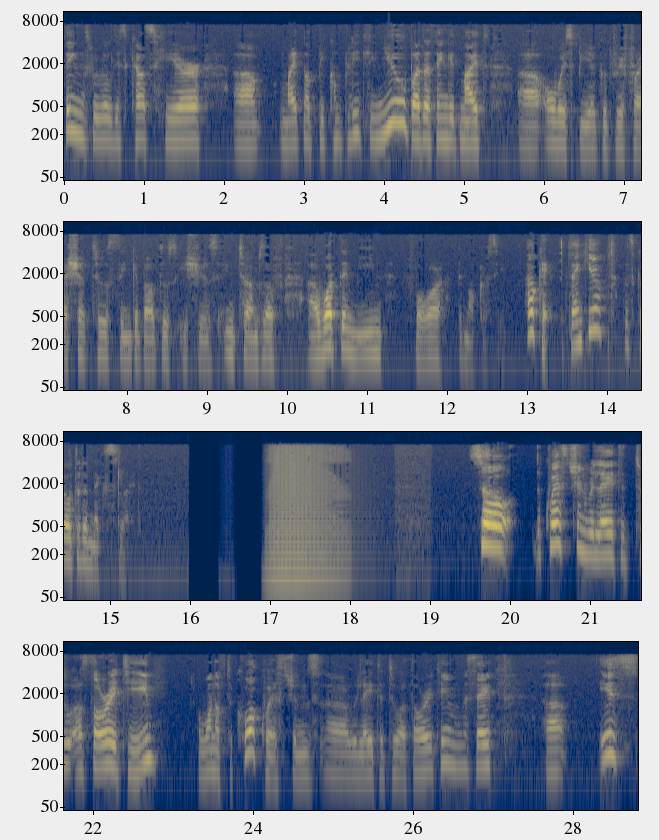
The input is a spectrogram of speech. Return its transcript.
things we will discuss here uh, might not be completely new, but I think it might uh, always be a good refresher to think about those issues in terms of uh, what they mean for democracy. Okay, thank you. Let's go to the next slide. So the question related to authority, one of the core questions uh, related to authority, we say, uh, is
